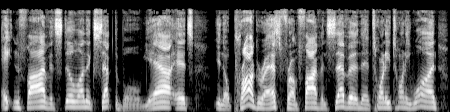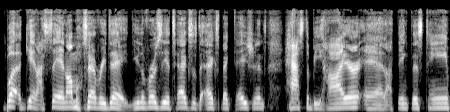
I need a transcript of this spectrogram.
eight and five, it's still unacceptable. Yeah, it's you know, progress from five and seven in 2021. But again, I say it almost every day. University of Texas, the expectations has to be higher. And I think this team,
